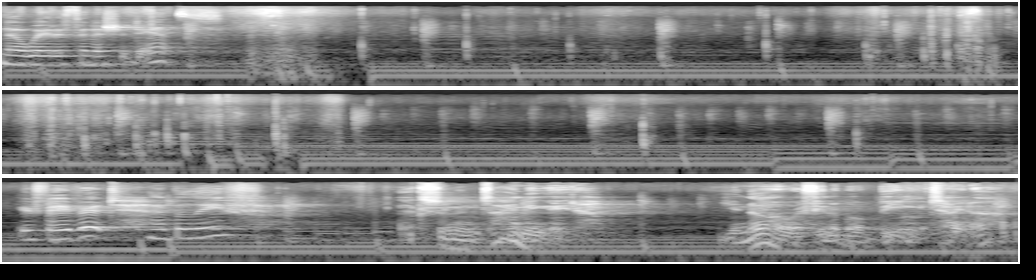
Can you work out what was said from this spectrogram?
No way to finish a dance. Your favorite, I believe? Excellent timing, Ada. You know how I feel about being tied up.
